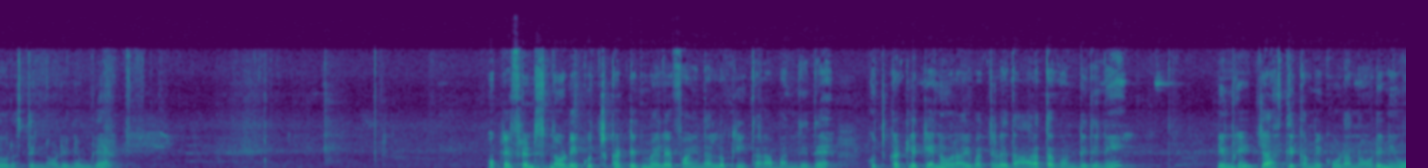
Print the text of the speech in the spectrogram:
ತೋರಿಸ್ತೀನಿ ನೋಡಿ ನಿಮಗೆ. ಓಕೆ ಫ್ರೆಂಡ್ಸ್ ನೋಡಿ ಕುಚ್ಚು ಕಟ್ಟಿದ ಮೇಲೆ ಫೈನಲ್ ಲುಕ್ ಈ ಥರ ಬಂದಿದೆ. ಕುಚ್ಚು ಕಟ್ಟಲಿಕ್ಕೆ ನೂರ ಐವತ್ತೇಳೆ ದಾರ ತಗೊಂಡಿದ್ದೀನಿ. ನಿಮಗೆ ಜಾಸ್ತಿ ಕಮ್ಮಿ ಕೂಡ ನೋಡಿ ನೀವು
